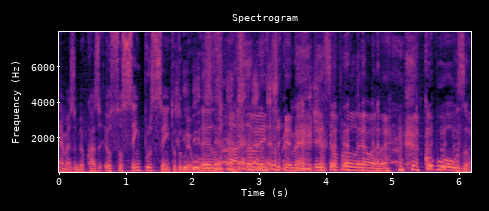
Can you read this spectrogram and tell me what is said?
É, mas no meu caso, eu sou 100% do meu uso. Exatamente. né? Esse é o problema, né? Como ousam?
